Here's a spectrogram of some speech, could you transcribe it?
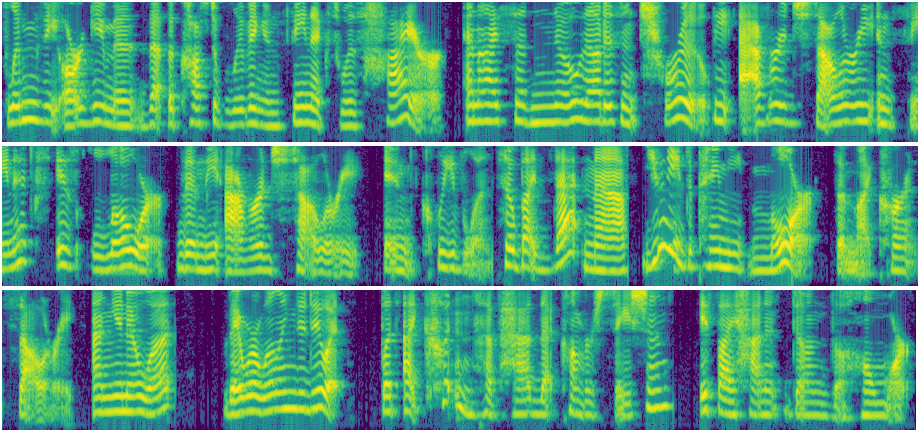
flimsy argument that the cost of living in Phoenix was higher. And I said, no, that isn't true. The average salary in Phoenix is lower than the average salary in Cleveland. So by that math, you need to pay me more than my current salary. And you know what? They were willing to do it. But I couldn't have had that conversation if I hadn't done the homework.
